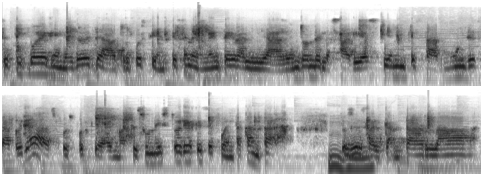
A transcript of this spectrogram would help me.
este tipo de género de teatro pues tienes que tener una integralidad en donde las áreas tienen que estar muy desarrolladas, pues porque además es una historia que se cuenta cantada. Entonces al cantarla,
